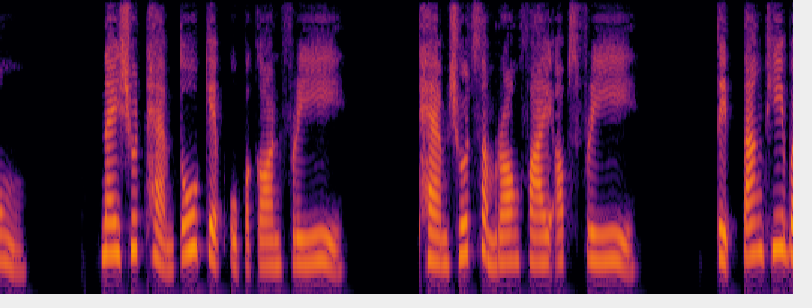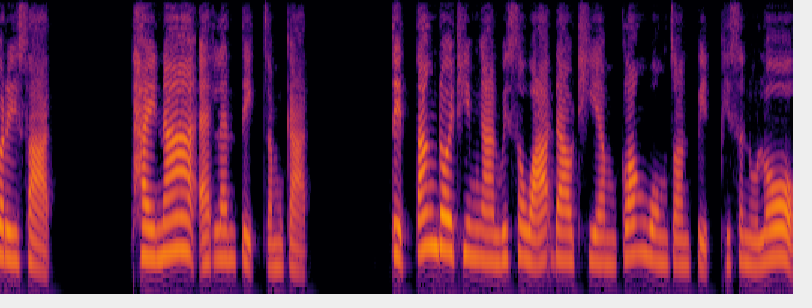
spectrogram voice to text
ง ในชุดแถมตู้เก็บอุปกรณ์ฟรี แถมชุดสำรองไฟออฟฟรี ติดตั้งที่บริษัท ไทน่าแอตแลนติกจำกัด ติดตั้งโดยทีมงานวิศวะดาวเทียมกล้องวงจรปิดพิษณุโลก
